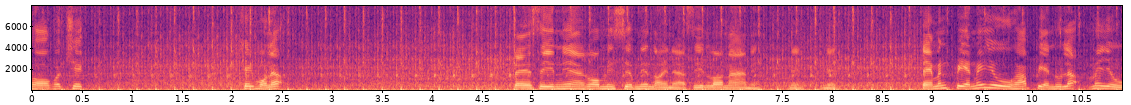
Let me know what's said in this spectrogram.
ทองก็เช็ค เช็คหมดแล้ว แต่ซีนเนี่ยก็มีซึมนิดหน่อยเนี่ยซีนล้อหน้านี่นี่นี่แต่มันเปลี่ยนไม่อยู่ครับ เปลี่ยนดูแล้วไม่อยู่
